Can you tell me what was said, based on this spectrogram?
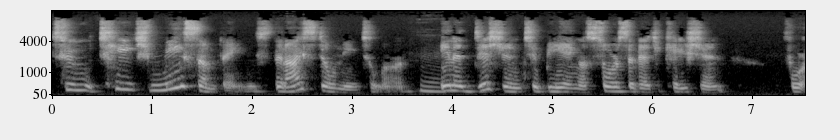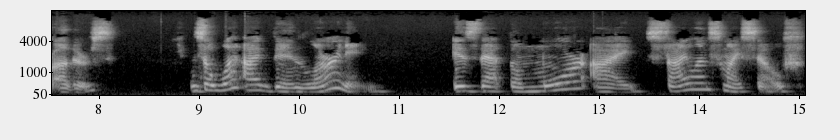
to teach me some things that I still need to learn, mm. in addition to being a source of education for others and so, what I've been learning is that the more I silence myself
